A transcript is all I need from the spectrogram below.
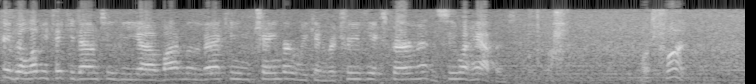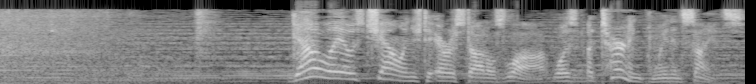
Okay, Bill, let me take you down to the uh, bottom of the vacuum chamber. We can retrieve the experiment and see what happens. What fun! Galileo's challenge to Aristotle's law was a turning point in science.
